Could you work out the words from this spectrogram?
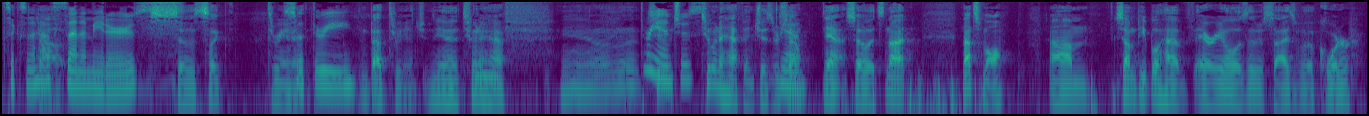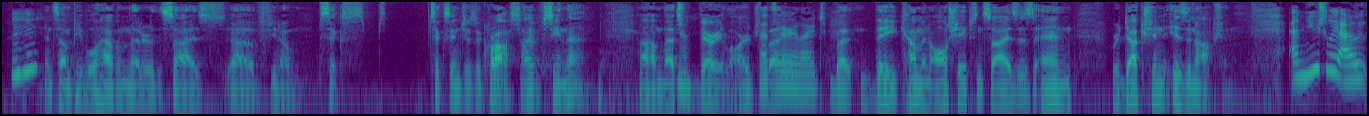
Six and a half About- centimeters. So it's like three and So a, three. about three inches. Yeah, two and a hmm. half. Yeah, uh, Three two- inches. Two and a half inches or Yeah. so. Yeah. So it's not not small. Um, some people have areolas that are the size of a quarter, Mm-hmm. and some people have them that are the size of you know six six inches across. I've seen that. Um, that's very large. That's but- very large. But they come in all shapes and sizes, and reduction is an option. And usually I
